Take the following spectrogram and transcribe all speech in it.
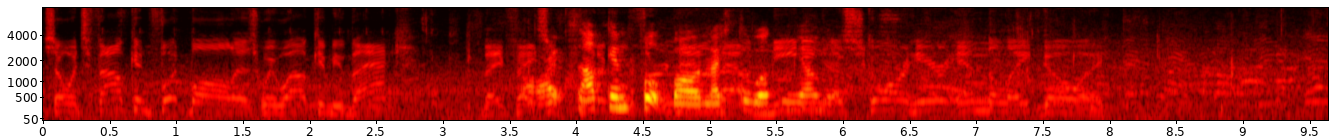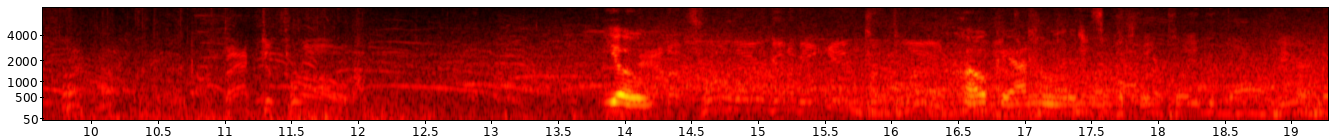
So it's Falcon football as we welcome you back. They face All right, Falcon football. Nice to welcome y'all a score here in the late going. Back to throw. Yo. And the throw there going to be incomplete. Okay, I knew it was He's going already to played the ball here. No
